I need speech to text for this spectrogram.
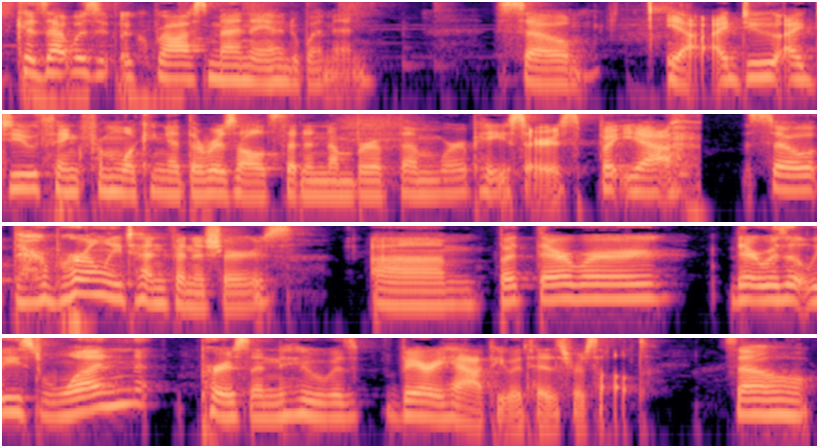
Because that was across men and women. So yeah, I do I do think from looking at the results that a number of them were pacers. But yeah, so there were only 10 finishers. Um, but there were there was at least one person who was very happy with his result. So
